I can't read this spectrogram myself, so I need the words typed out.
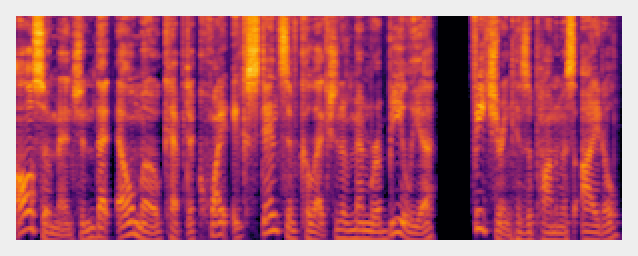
also mentioned that Elmo kept a quite extensive collection of memorabilia featuring his eponymous idol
